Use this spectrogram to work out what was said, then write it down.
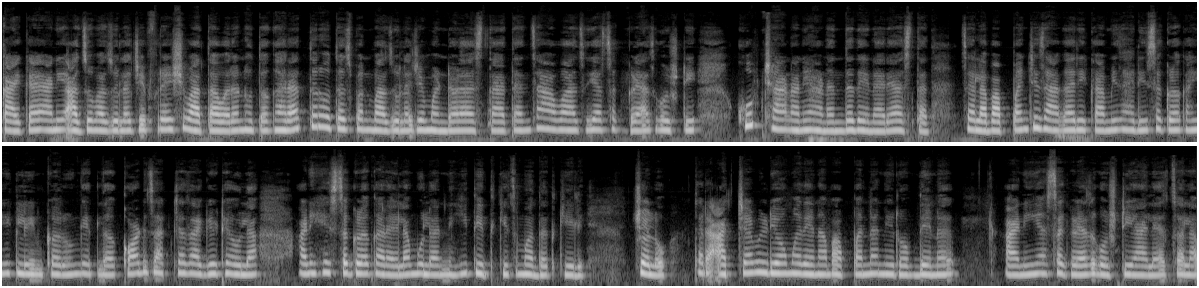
काय काय? आणि आजूबाजूला जे फ्रेश वातावरण होतं घरात तर होतंच पण बाजूला जे मंडळं असतात त्यांचा आवाज या सगळ्याच गोष्टी खूप छान आणि आनंद देणाऱ्या असतात. चला बाप्पांची जागा रिकामी झाली. सगळं काही क्लीन करून घेतलं. कॉट जागच्या जागी ठेवला आणि हे सगळं करायला मुलांनीही तितकीच मदत केली. चलो तर आजच्या व्हिडिओमध्ये ना बाप्पांना निरोप देणं आणि या सगळ्याच गोष्टी आल्या. चला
